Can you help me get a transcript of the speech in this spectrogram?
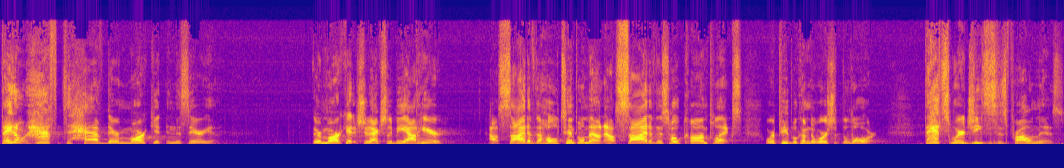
they don't have to have their market in this area. Their market should actually be out here outside of the whole Temple Mount, outside of this whole complex where people come to worship the Lord. That's where Jesus' problem is.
